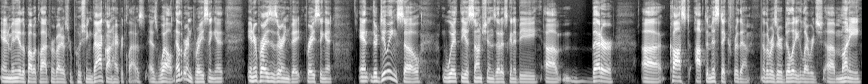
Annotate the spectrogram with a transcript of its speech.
And many of the public cloud providers were pushing back on hybrid cloud as, as well. Now that we're embracing it, enterprises are embracing it, and they're doing so with the assumptions that it's going to be uh, better uh, cost optimistic for them. In other words, their ability to leverage uh, money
